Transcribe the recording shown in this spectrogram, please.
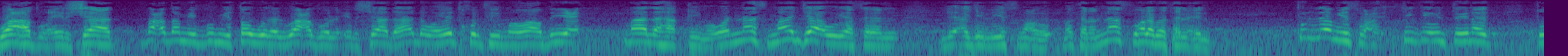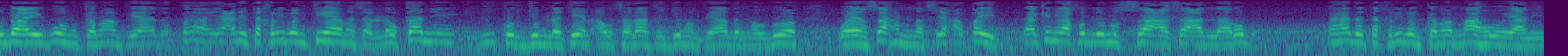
وعظ وإرشاد. بعضهم يقوم يطول الوعظ والإرشاد هذا ويدخل في مواضيع ما لها قيمة. والناس ما جاءوا مثلا لأجل يسمعوا. مثلا الناس طلبة العلم. كل يوم يسمع تيجي أنتم هنا تضايقوهم كمان في هذا. فيعني تقريبا فيها مثلا لو كان يذكر جملتين أو ثلاثة جمل في هذا الموضوع وينصحهم نصيحة طيب. لكن يأخذ له نص ساعة ساعة إلا ربع. فهذا تقريبا كمان ما هو يعني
